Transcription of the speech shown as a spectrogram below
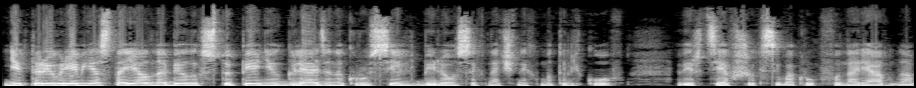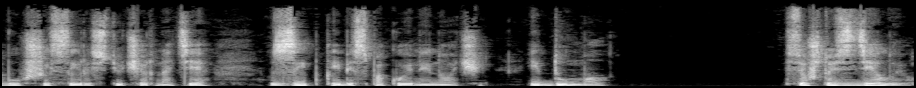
Некоторое время я стоял на белых ступенях, глядя на карусель белесых ночных мотыльков, вертевшихся вокруг фонаря в набухшей сыростью черноте зыбкой беспокойной ночи, и думал. Все, что сделаю,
